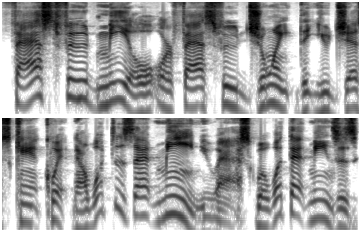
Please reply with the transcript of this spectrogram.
fast food meal or fast food joint that you just can't quit. Now, what does that mean, you ask? Well, what that means is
